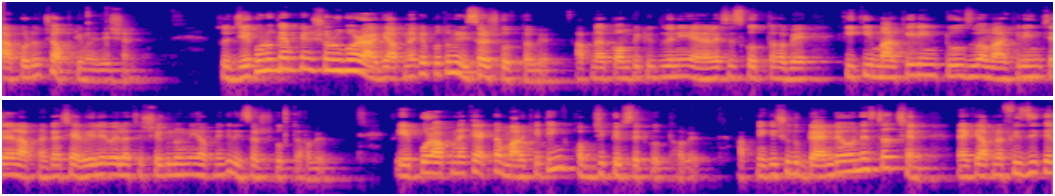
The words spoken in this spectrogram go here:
তারপর হচ্ছে অপটিমাইজেশন সো যে কোনো ক্যাম্পেইন শুরু করার আগে আপনাকে প্রথমে রিসার্চ করতে হবে। আপনার কম্পিটিটিভ নিয়ে অ্যানালাইসিস করতে হবে, কী কী মার্কেটিং টুলস বা মার্কেটিং চ্যানেল আপনার কাছে অ্যাভেলেবেল আছে সেগুলো নিয়ে আপনাকে রিসার্চ করতে হবে। এরপর আপনাকে একটা মার্কেটিং অবজেক্টিভ সেট করতে হবে। আপনি কি শুধু ব্র্যান্ড অ্যাওয়ারনেস চাচ্ছেন, নাকি আপনার ফিজিক্যাল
